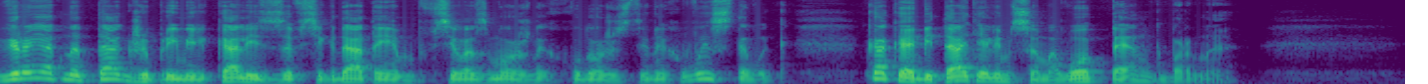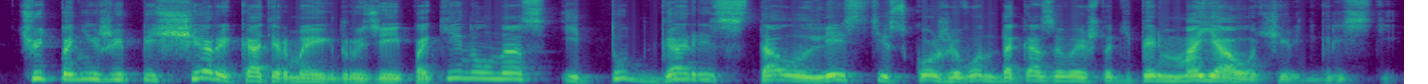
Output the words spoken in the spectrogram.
вероятно, также примелькались завсегдатаем всевозможных художественных выставок, как и обитателям самого Пенгборна. Чуть пониже пещеры катер моих друзей покинул нас, и тут Гарри стал лезть из кожи вон, доказывая, что теперь моя очередь грести.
